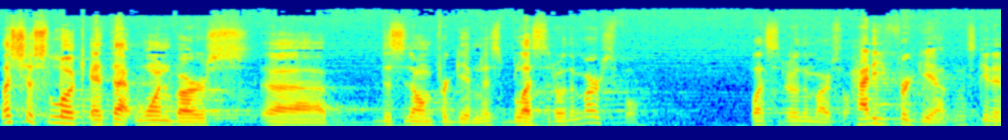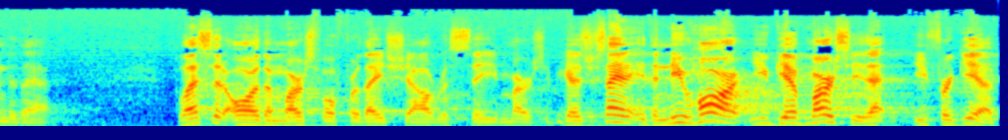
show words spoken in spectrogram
let's just look at that one verse. Uh, this is on forgiveness. Blessed are the merciful. Blessed are the merciful. How do you forgive? Let's get into that. Blessed are the merciful, for they shall receive mercy. Because you're saying in the new heart, you give mercy, that you forgive.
